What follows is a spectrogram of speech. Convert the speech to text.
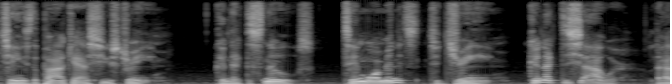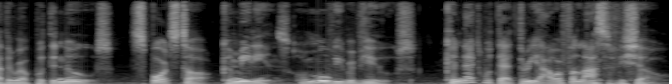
Change the podcast you stream. Connect the snooze. 10 more minutes to dream. Connect the shower. Lather up with the news, sports talk, comedians, or movie reviews. Connect with that three hour philosophy show.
